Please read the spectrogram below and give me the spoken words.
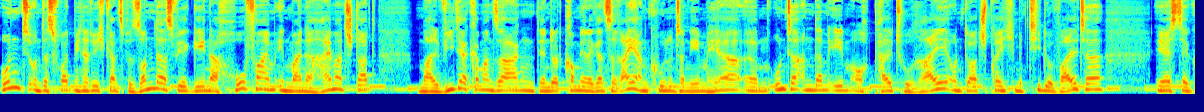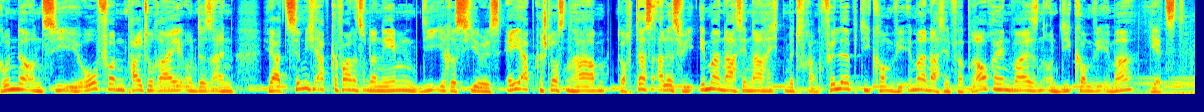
Und, und das freut mich natürlich ganz besonders, wir gehen nach Hofheim in meine Heimatstadt. Mal wieder kann man sagen, denn dort kommen ja eine ganze Reihe an coolen Unternehmen her. Ähm, unter anderem eben auch Palturei. Und dort spreche ich mit Tilo Walter. Er ist der Gründer und CEO von Palturei und das ist ein ja ziemlich abgefahrenes Unternehmen, die ihre Series A abgeschlossen haben. Doch das alles wie immer nach den Nachrichten mit Frank Philipp. Die kommen wie immer nach den Verbraucherhinweisen und die kommen wie immer jetzt.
